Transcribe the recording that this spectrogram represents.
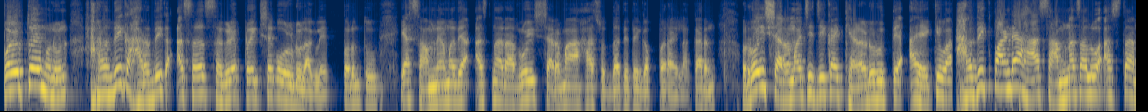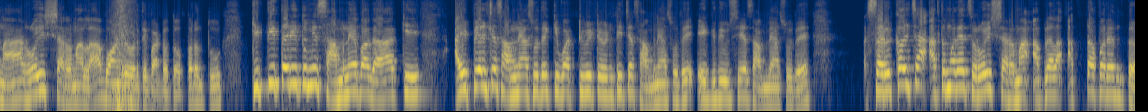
पळतोय म्हणून हार्दिक हार्दिक असं सगळे प्रेक्षक ओरडू लागले. परंतु या सामन्यामध्ये असणारा रोहित शर्मा हा सुद्धा तिथे गप्प राहिला. कारण रोहित शर्माची जी काही खेळाडू वृत्ती आहे किंवा हार्दिक पांड्या हा सामना चालू असताना रोहित शर्माला बाउंड्रीवरती पाठवतो. परंतु कितीतरी तुम्ही सामने बघा की आय पी एलचे सामने असू दे किंवा टी ट्वेंटीचे सामने असू दे एक दिवसीय सामने असू दे सर्कलच्या आतमध्येच रोहित शर्मा आपल्याला आतापर्यंत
